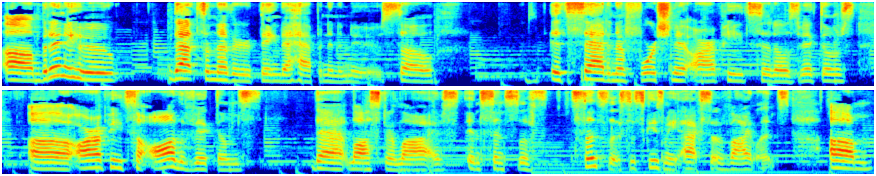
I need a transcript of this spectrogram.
Um, but anywho, that's another thing that happened in the news. So it's sad and unfortunate RIP to those victims uh, RIP to all the victims that lost their lives in senseless, senseless, excuse me, acts of violence. Um,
